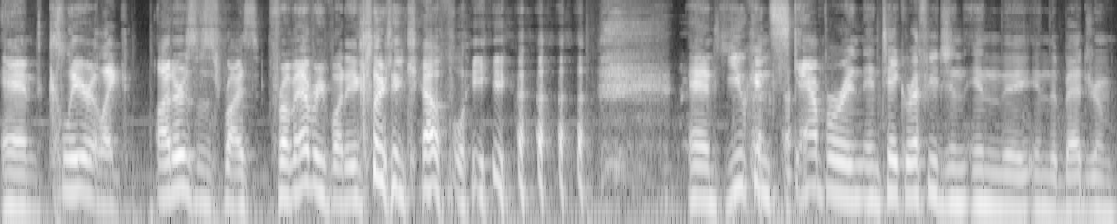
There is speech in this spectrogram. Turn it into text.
and clear like utters of surprise from everybody, including Kepley. and you can scamper and, and take refuge in, in the in the bedroom.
